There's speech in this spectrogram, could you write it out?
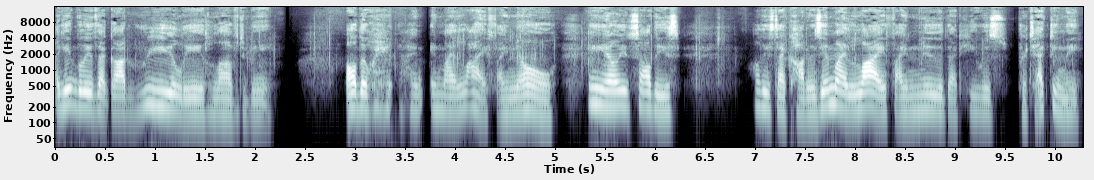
I didn't believe that God really loved me. Although in my life, I know, you know, it's all these, all these dichotomies. In my life, I knew that He was protecting me.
